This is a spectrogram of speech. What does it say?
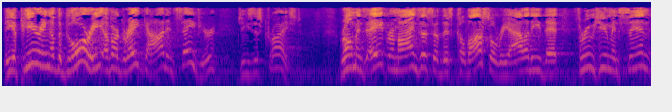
The appearing of the glory of our great God and Savior, Jesus Christ. Romans 8 reminds us of this colossal reality that through human sin,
